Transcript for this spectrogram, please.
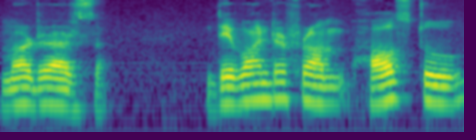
murderers. They wander from house to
